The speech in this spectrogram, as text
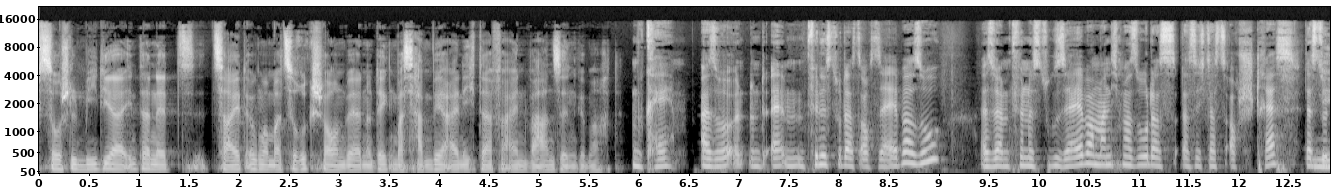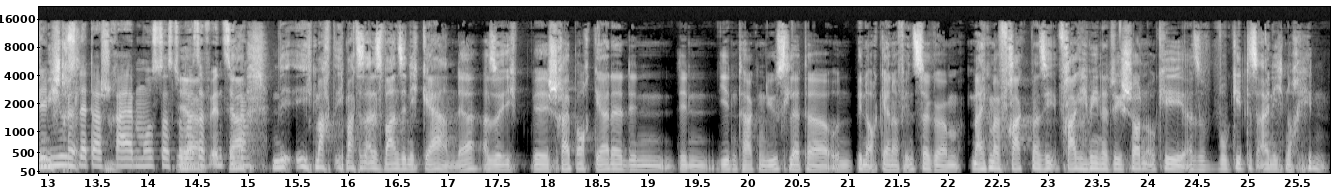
Social Media, Internet-Zeit irgendwann mal zurückschauen werden und denken, was haben wir eigentlich da für einen Wahnsinn gemacht? Okay. Also, und, und ähm, findest du das auch selber so? Also empfindest du selber manchmal so, dass, dass sich das auch stresst, dass nee, du den Newsletter schreiben musst, dass du ja, was auf Instagram. Ja. Nee, ich mache ich mach das alles wahnsinnig gern, ja. Also ich, ich schreibe auch gerne den, den jeden Tag einen Newsletter und bin auch gerne auf Instagram. Manchmal fragt man sich, frage ich mich natürlich schon, okay, also wo geht es eigentlich noch hin?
